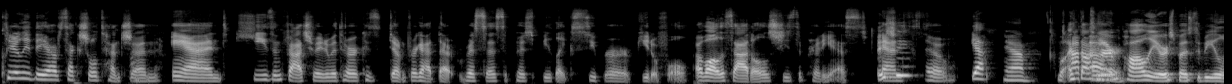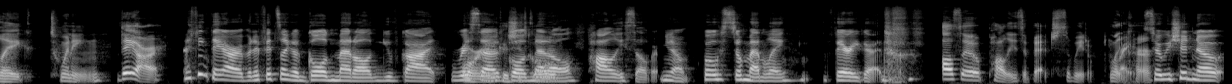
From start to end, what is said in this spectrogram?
clearly they have sexual tension and he's infatuated with her because don't forget that Rissa is supposed to be like super beautiful. Of all the saddles, she's the prettiest. Is and she? so yeah, Yeah, "Well, I Top thought her and Polly are supposed to be like twinning." they are. I think they are. But if it's like a gold medal, you've got Rissa gold gold. medal, Polly silver. You know, both still medaling. Very good. Also, Polly's a bitch, so we don't like her. So we should note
